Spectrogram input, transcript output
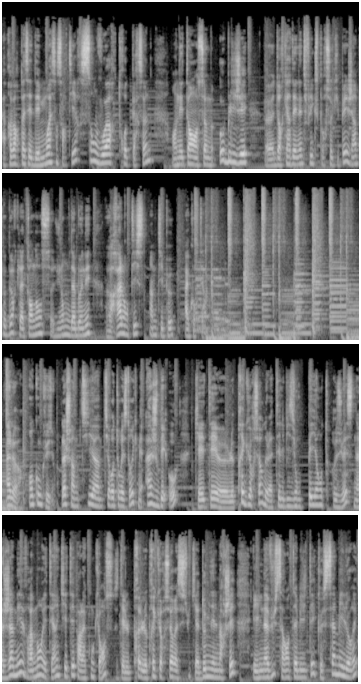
après avoir passé des mois sans sortir, sans voir trop de personnes, en étant en somme obligé euh, de regarder Netflix pour s'occuper, j'ai un peu peur que la tendance du nombre d'abonnés ralentisse un petit peu à court terme. Alors, en conclusion, là je fais un petit, retour historique, mais HBO, qui a été euh, le précurseur de la télévision payante aux US, n'a jamais vraiment été inquiété par la concurrence. C'était le, précurseur et c'est celui qui a dominé le marché, et il n'a vu sa rentabilité que s'améliorer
